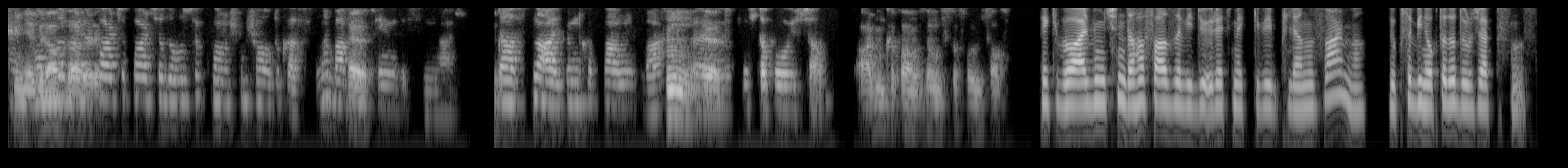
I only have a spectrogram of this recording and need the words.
Künye Yani biraz daha böyle böyle. parça parça da olsa konuşmuş olduk aslında. Bahsettiğimiz isimler. Bir de aslında albüm kapağımız var. Hı, Ee, evet. Mustafa Uysal. Albüm kapağımızda Mustafa Uysal. Peki bu albüm için daha fazla video üretmek gibi bir planınız var mı? Yoksa bir noktada duracak mısınız?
